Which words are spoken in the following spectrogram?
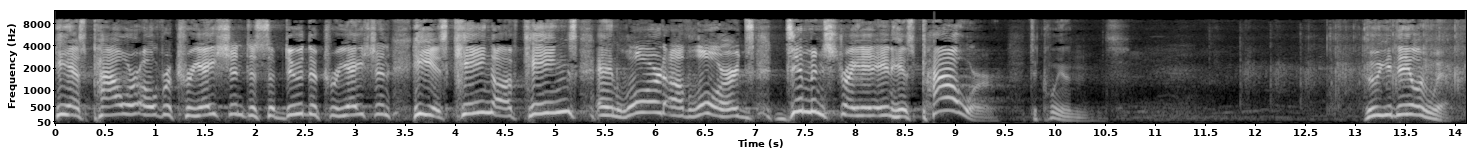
He has power over creation to subdue the creation. He is King of kings and Lord of lords, demonstrated in his power to cleanse. Who you dealing with?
